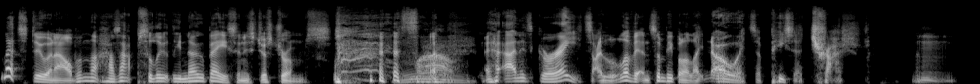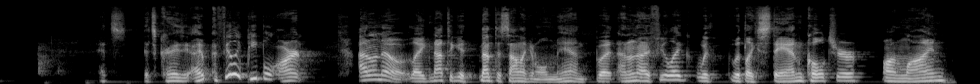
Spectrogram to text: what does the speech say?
Let's do an album that has absolutely no bass and it's just drums. So- Wow. and it's great. I love it. And some people are like no it's a piece of trash Hmm. It's it's crazy. I, I feel like people aren't. I don't know. Like not to get not to sound like an old man, but I don't know. I feel like with with like stan culture online,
